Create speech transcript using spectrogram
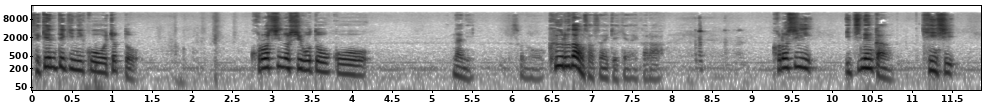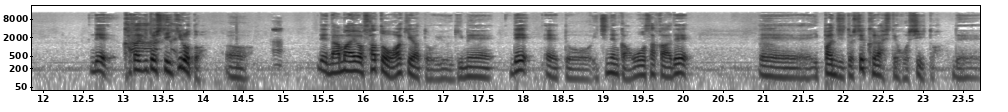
世間的にこう、ちょっと、殺しの仕事をこう、何？その、クールダウンさせなきゃいけないから、殺し1年間禁止。で、仇として生きろと。うん。で、名前を佐藤明という偽名で、えっ、と、1年間大阪で、えー一般人として暮らしてほしいと。で、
